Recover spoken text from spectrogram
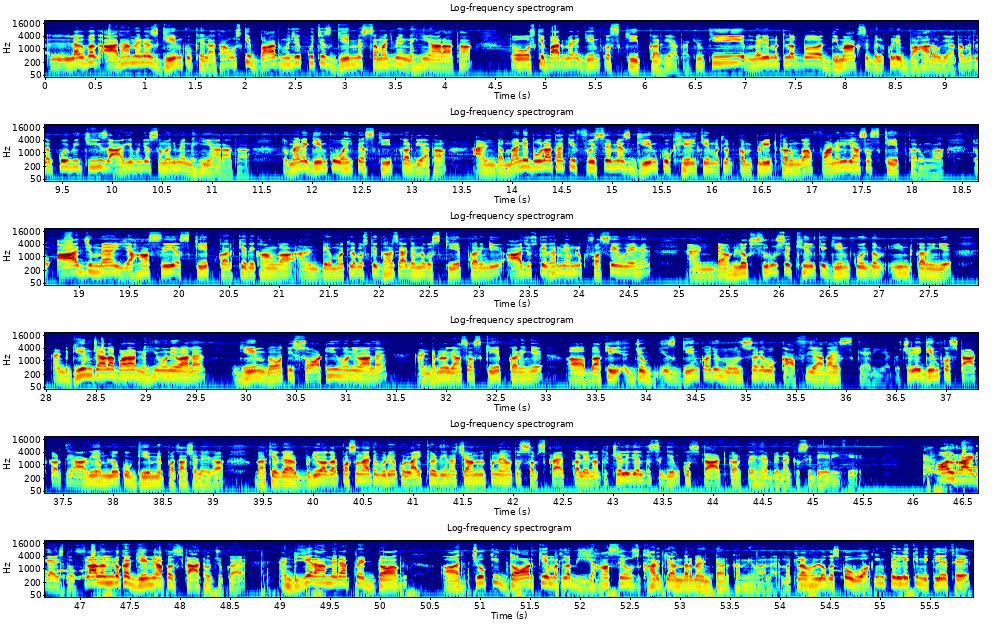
लगभग आधा मैंने इस गेम को खेला था। उसके बाद मुझे कुछ इस गेम में समझ में नहीं आ रहा था। तो उसके बाद मैंने गेम को स्कीप कर दिया था, क्योंकि मेरे मतलब दिमाग से बिल्कुल ही बाहर हो गया था। मतलब कोई भी चीज़ आगे मुझे समझ में नहीं आ रहा था। तो मैंने गेम को वहीं पे स्कीप कर दिया था। एंड मैंने बोला था कि फिर से मैं इस गेम को खेल के मतलब कंप्लीट करूँगा फाइनली यहाँ से स्केप करूँगा। तो आज मैं यहाँ से स्केप करके दिखाऊँगा। एंड मतलब उसके घर से आज हम लोग स्केप करेंगे। आज उसके घर में हम लोग फंसे हुए हैं। एंड हम लोग शुरू से खेल के गेम को एकदम इंड करेंगे। एंड गेम ज़्यादा बड़ा नहीं होने वाला है। गेम बहुत ही शॉर्ट ही होने वाला है। एंड हम लोग यहाँ से स्केप करेंगे। आ, बाकी जो इस गेम का जो मोन्स्टर है वो काफ़ी ज़्यादा स्कैरी है। तो चलिए गेम को स्टार्ट करते हैं। आगे हम लोग को गेम में पता चलेगा। बाकी अगर वीडियो अगर पसंद आए तो वीडियो को लाइक कर देना। चैनल पर नए हो तो सब्सक्राइब कर लेना। तो चलिए जल्दी से गेम को स्टार्ट करते हैं बिना किसी देरी के। ऑल राइट गाइज़ तो फ़िलहाल हम लोग का गेम यहाँ पर स्टार्ट हो चुका है। एंड ये रहा मेरा पेट डॉग जो कि दौड़ के मतलब यहाँ से उस घर के अंदर में एंटर करने वाला है। मतलब हम लोग इसको वॉकिंग पे लेके निकले थे।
